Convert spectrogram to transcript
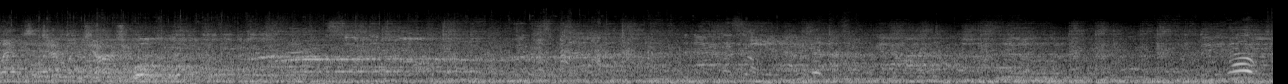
Ladies and gentlemen. Go.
